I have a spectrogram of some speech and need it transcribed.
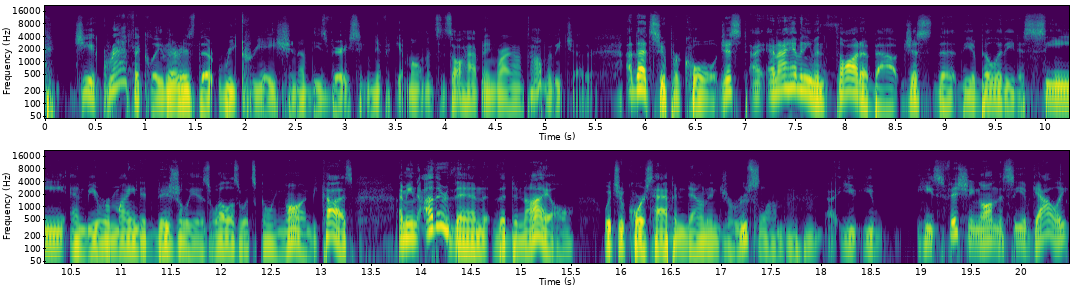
geographically, there is the recreation of these very significant moments. It's all happening right on top of each other. Uh, that's super cool. Just I- and I haven't even thought about just the the ability to see and be reminded visually as well as what's going on because I mean other than the denial, which of course happened down in Jerusalem, uh, you you he's fishing on the Sea of Galilee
